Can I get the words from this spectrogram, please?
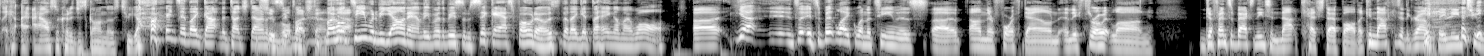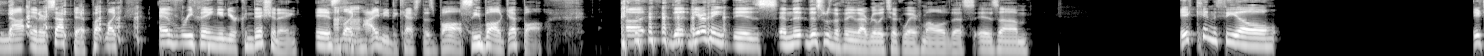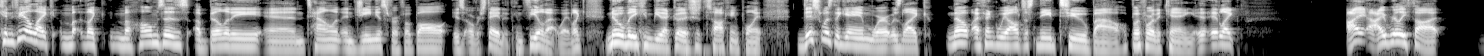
like I, I also could have just gone those two yards and like gotten a touchdown Super the Super Bowl Bowl. touchdown, My whole yeah. team would be yelling at me, but there'd be some sick ass photos that I get to hang on my wall. Uh, yeah, it's it's a bit like when a team is uh, on their fourth down and they throw it long. Defensive backs need to not catch that ball. They can knock it to the ground, but they need to not intercept it. But like everything in your conditioning is like, Uh-huh. I need to catch this ball. See ball, get ball. Uh, the the other thing is, and th- this was the thing that I really took away from all of this is, um, it can feel it can feel like like Mahomes's ability and talent and genius for football is overstated. It can feel that way. Like nobody can be that good. It's just a talking point. This was the game where it was like, nope, I think we all just need to bow before the king. It, it like I I really thought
